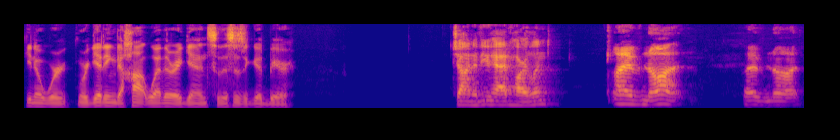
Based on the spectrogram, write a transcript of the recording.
you know, we're we're getting to hot weather again, so this is a good beer. John, have you had Harland? I have not. I have not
